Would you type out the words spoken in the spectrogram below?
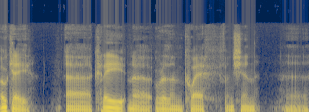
Ok, uh, cré na rud an cuech fan sin. Uh,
